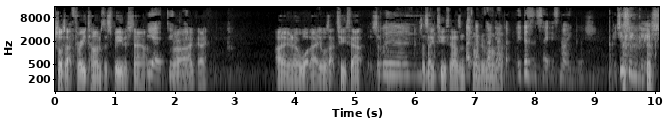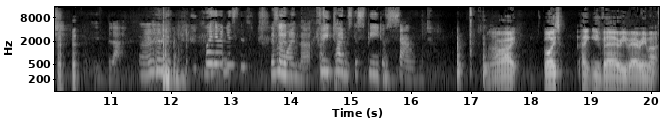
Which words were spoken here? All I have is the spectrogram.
So what's that? Three times the speed of sound? Yeah, three Right, point- okay. I don't even know what that is. Was that 2,000? So, Well, so say I- I- 2,200 I- mile I- an It doesn't say. It's not English. It is English. It's blah. What even is this? Never So- mind that. Three times the speed of sound. All right. Boys, thank you very, very much.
